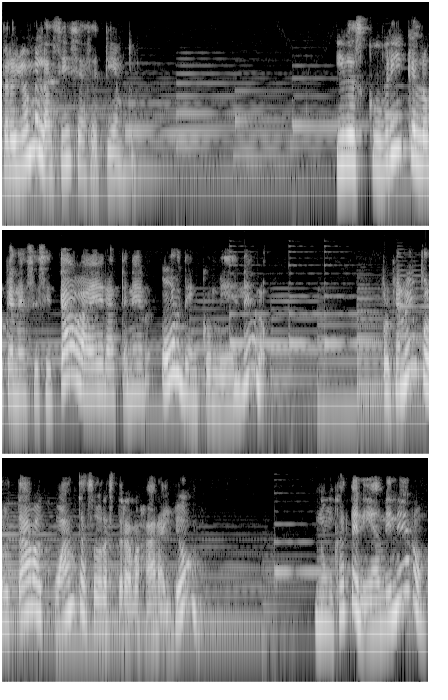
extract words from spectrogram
pero yo me las hice hace tiempo. Y descubrí que lo que necesitaba era tener orden con mi dinero, porque no importaba cuántas horas trabajara yo, nunca tenía dinero.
